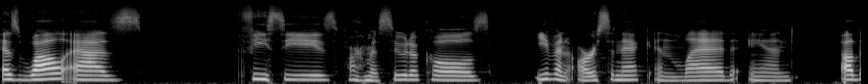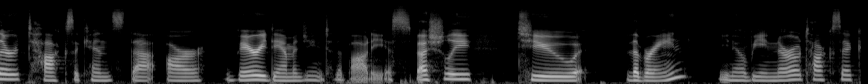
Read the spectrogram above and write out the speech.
as well as feces, pharmaceuticals, even arsenic and lead and other toxicants that are very damaging to the body, especially to the brain, you know, being neurotoxic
